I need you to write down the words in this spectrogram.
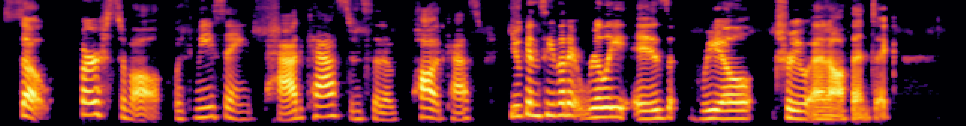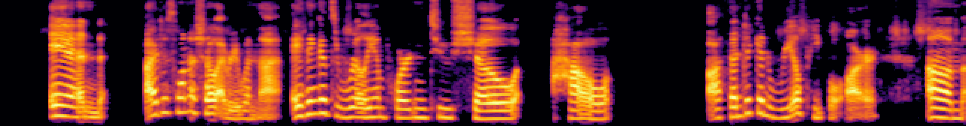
So, first of all, with me saying padcast instead of podcast, you can see that it really is real, true, and authentic. And I just want to show everyone that. I think it's really important to show how authentic and real people are. Um,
